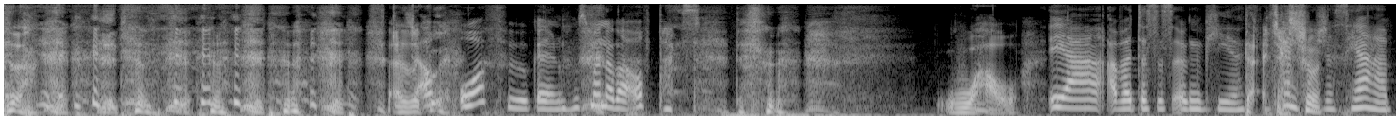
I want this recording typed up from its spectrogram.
also, also auch Ohrvögeln, muss man aber aufpassen. das, wow. Ja, aber das ist irgendwie, Da- ich das weiß nicht, schon- ich das her habe.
